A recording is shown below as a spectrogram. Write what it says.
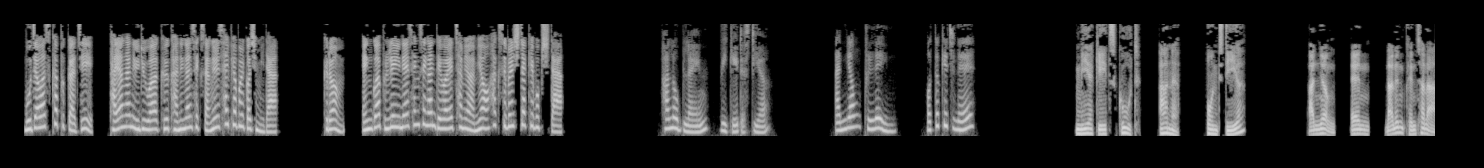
모자와 스카프까지 다양한 의류와 그 가능한 색상을 살펴볼 것입니다. 그럼 앤과 블레인의 생생한 대화에 참여하며 학습을 시작해 봅시다. Hallo Blaine, wie geht es dir? 안녕, 블레인. 어떻게 지내? Mir geht's gut, Anne. Und dir? 안녕, 앤. 나는 괜찮아.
